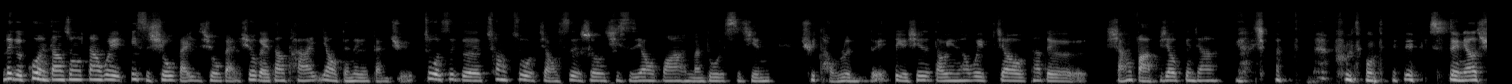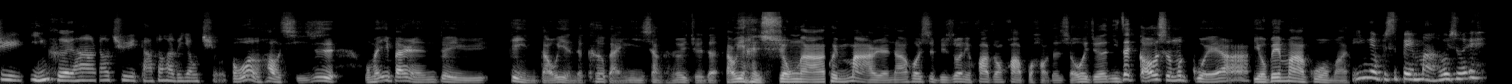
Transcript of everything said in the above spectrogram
那个过程当中，他会一直修改，一直修改，修改到他要的那个感觉。做这个创作角色的时候，其实要花蛮多的时间去讨论。对，有些的导演他会比较他的想法比较更加 不同的，所以你要去迎合他，要去达到他的要求。我很好奇，就是我们一般人对于。电影导演的刻板印象可能会觉得导演很凶啊，会骂人啊，或是比如说你化妆化不好的时候，会觉得你在搞什么鬼啊？有被骂过吗？应该不是被骂，会说哎，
